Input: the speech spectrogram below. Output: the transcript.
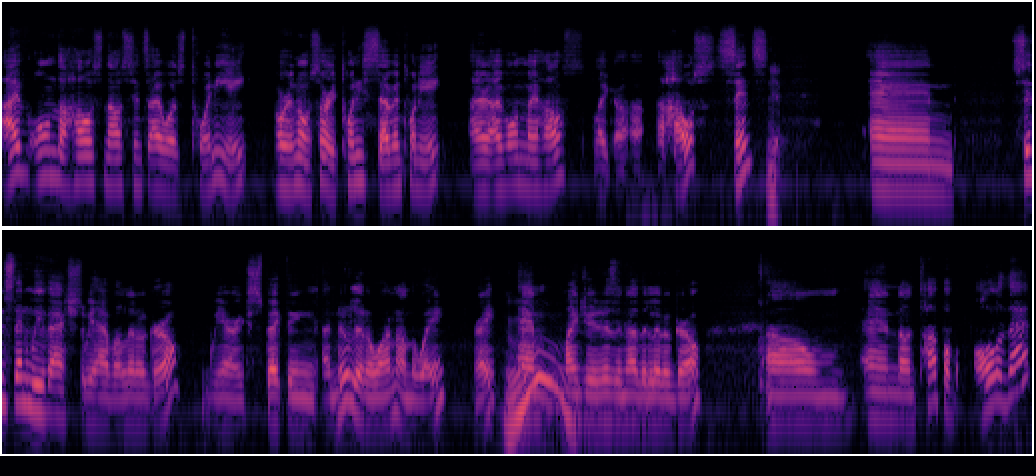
I've owned the house now since I was 28, or no, sorry, 27, 28. I, I've owned my house, like a, a- house, since. Yeah. And since then, we've actually we have a little girl. We are expecting a new little one on the way, right? Ooh. And mind you, it is another little girl. Um, and on top of all of that,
